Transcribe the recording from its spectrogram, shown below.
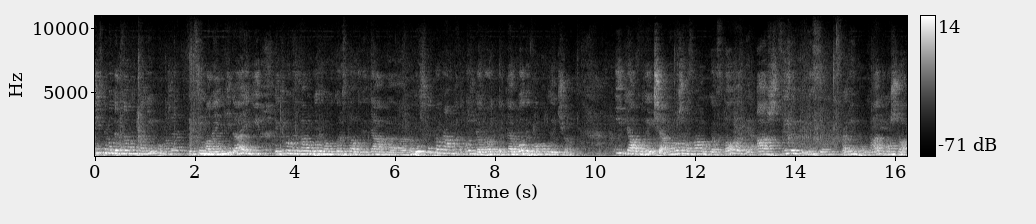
6 немоторизованих маніпул, ці маленькі, да, які, якими ми з вами будемо використовувати для е, медичних програм, а також для, обро- для роботи по обличчю. І для обличчя ми можемо з вами використовувати аж цілих 8 маніпул, да? тому що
